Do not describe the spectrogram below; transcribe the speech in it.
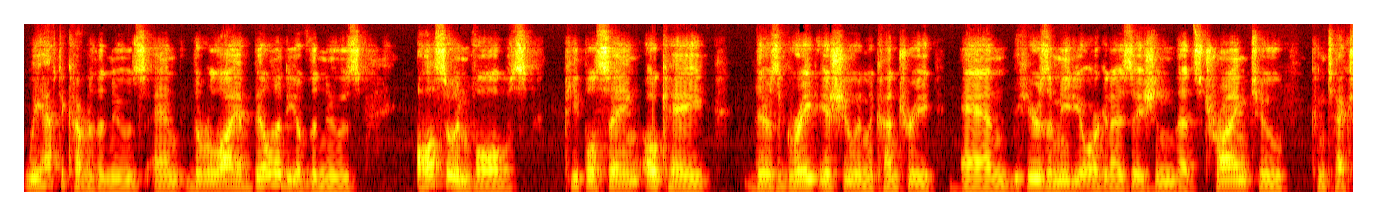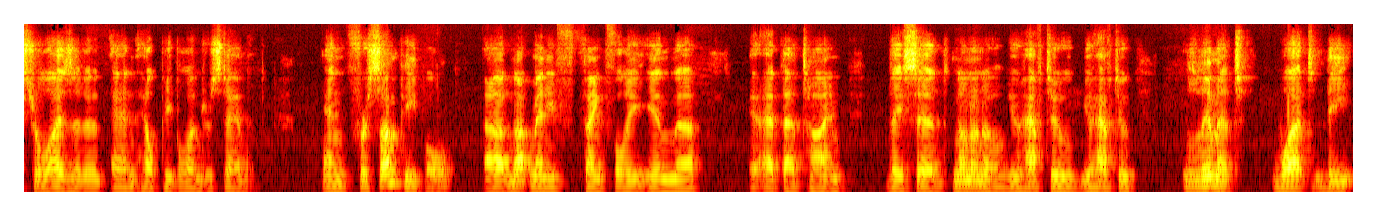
we have to cover the news, and the reliability of the news also involves people saying, okay, there's a great issue in the country, and here's a media organization that's trying to contextualize it and, and help people understand it. And for some people, uh, not many, thankfully, in uh, at that time, they said, no, no, no, you have to you have to limit what the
